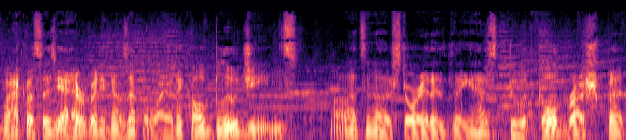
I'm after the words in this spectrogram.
Wakko says, yeah, everybody knows that, but why are they called blue jeans? Well, that's another story that has to do with gold rush, but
